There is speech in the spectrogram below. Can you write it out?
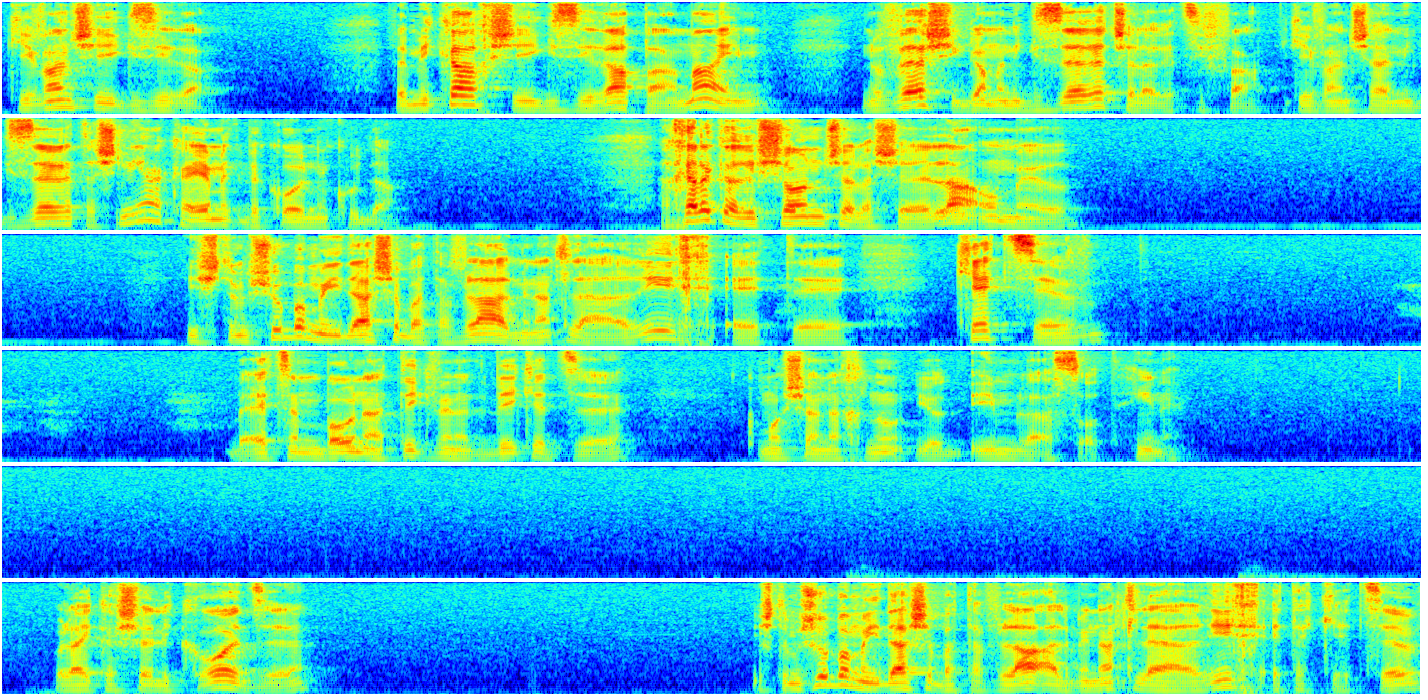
כיוון שהיא גזירה. ומכך שהיא גזירה פעמיים, נובע שהיא גם הנגזרת של הרציפה, כיוון שהנגזרת השנייה קיימת בכל נקודה. החלק הראשון של השאלה אומר, השתמשו במידע שבטבלה על מנת להעריך את uh, קצב, בעצם בואו נעתיק ונדביק את זה כמו שאנחנו יודעים לעשות. הנה. אולי קשה לקרוא את זה, השתמשו במידע שבטבלה על מנת להעריך את הקצב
